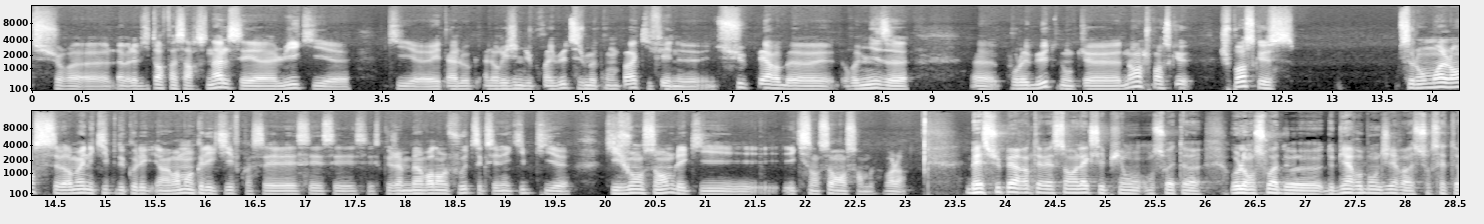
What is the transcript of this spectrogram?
sur euh, la, victoire face à Arsenal, c'est lui qui, qui est à l'origine du premier but, si je me trompe pas, qui fait une, superbe remise pour le but. Donc non, je pense que je pense que selon moi, Lens, c'est vraiment une équipe vraiment un collectif. C'est, ce que j'aime bien voir dans le foot, c'est que c'est une équipe qui, euh, qui joue ensemble et qui, et qui s'en sort ensemble. Voilà. Ben, super intéressant, Alex. Et puis, on, on souhaite euh, aux Lensois de, de, bien rebondir euh, sur cette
